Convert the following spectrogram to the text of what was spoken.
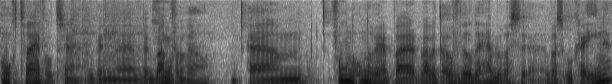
Ongetwijfeld, ja. Ik ben, uh, ben bang van wel. Um, volgende onderwerp waar, waar we het over wilden hebben was, was Oekraïne.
